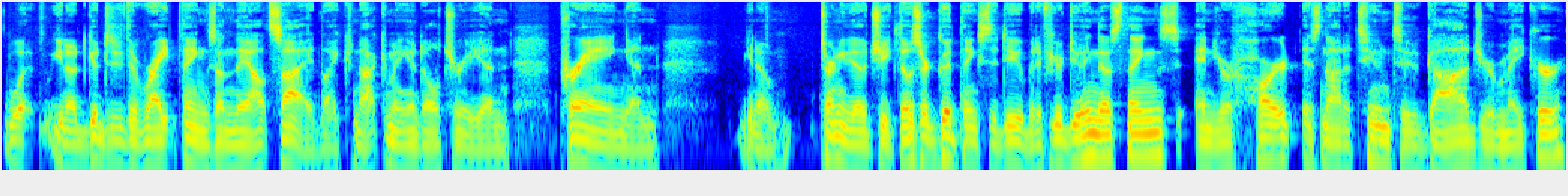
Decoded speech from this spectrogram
what you know, good to do the right things on the outside, like not committing adultery and praying and you know, turning the other cheek. Those are good things to do, but if you're doing those things and your heart is not attuned to God, your maker,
